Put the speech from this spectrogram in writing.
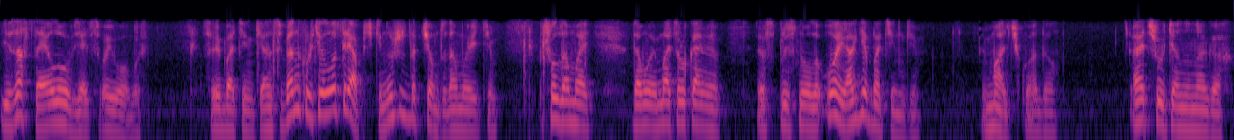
и заставил его взять свою обувь, свои ботинки. А на себя накрутил его тряпочки, ну же да в чем-то домой идти. Пришел домой, домой, мать руками всплеснула, ой, а где ботинки? Мальчику отдал. А это что у тебя на ногах?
